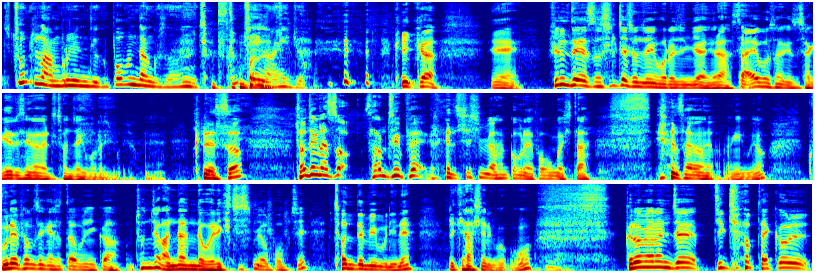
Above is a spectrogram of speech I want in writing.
전투도 안 벌어졌는데 그 뽑은다는 것은 통치행 아니죠. 그러니까 예. 필드에서 실제 전쟁이 벌어진 게 아니라 사이버상에서 자기들이 생각할 때 전쟁이 벌어진 거죠. 예. 그래서 전쟁 났어! 사람 투입해! 그래서 70명 한꺼번에 뽑은 것이다. 이런 상황이고요. 군에 평생 계셨다 보니까 전쟁 안 났는데 왜 이렇게 70명 뽑지? 전대미문이네? 이렇게 하시는 거고. 그러면은 이제 직접 댓글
